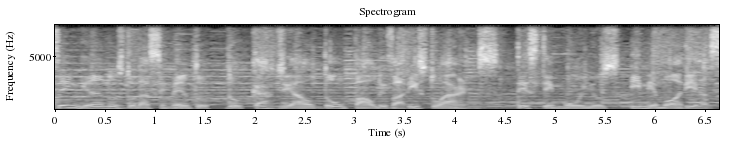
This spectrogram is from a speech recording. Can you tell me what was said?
100 anos do nascimento do cardeal Dom Paulo Evaristo Arns. Testemunhos e memórias.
